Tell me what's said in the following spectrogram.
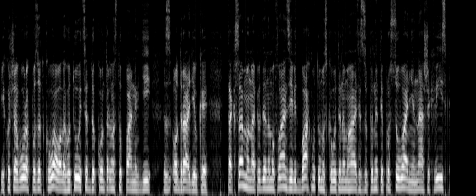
І хоча ворог позадкував, але готується до контрнаступальних дій з Одрадівки. Так само на південному фланзі від Бахмуту московити намагаються зупинити просування наших військ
